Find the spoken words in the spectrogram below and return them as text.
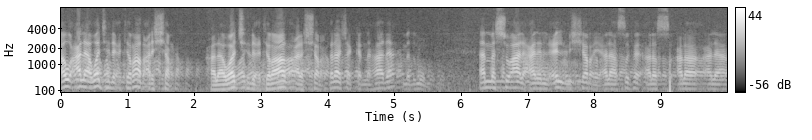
أو على وجه الاعتراض على الشرع على وجه الاعتراض على الشرع فلا شك أن هذا مذموم. أما السؤال عن العلم الشرعي على صفة على على على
